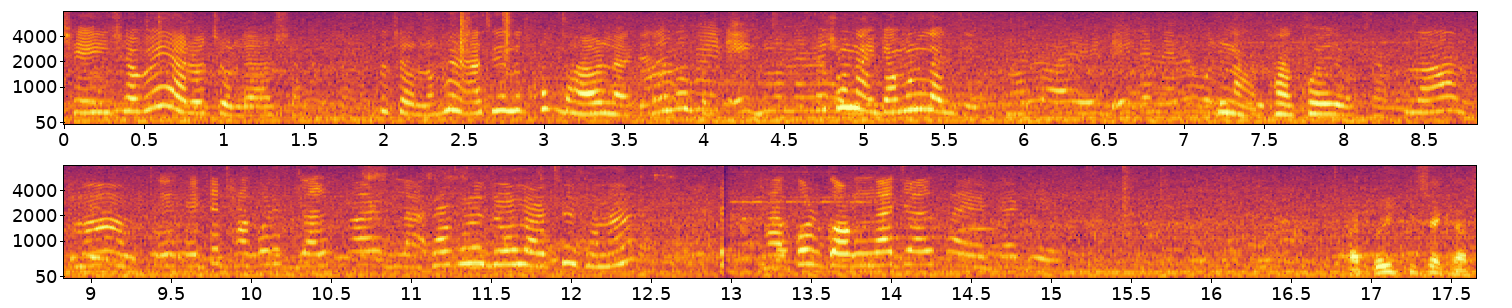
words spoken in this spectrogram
সেই হিসাবেই আরও চলে আসা। তো চলো হ্যাঁ আজকে কিন্তু খুব ভালো লাগছে জানো তো? এইগুলো নেবে এসো না কেমন লাগছে? না থাক হয়ে যাচ্ছে ঠাকুরের জল আছে সোনা? ঠাকুর গঙ্গা জল খায় এটা দিয়ে। আর তুই কিসে খাস?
